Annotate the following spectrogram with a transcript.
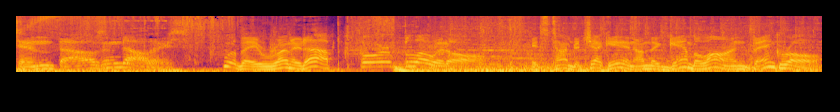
$10,000. Will they run it up or blow it all? It's time to check in on the Gamble On bankroll.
